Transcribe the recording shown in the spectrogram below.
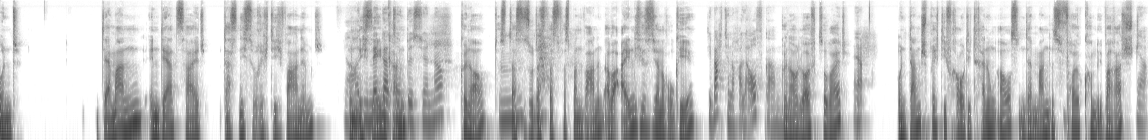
Und der Mann in der Zeit das nicht so richtig wahrnimmt ja, und nicht die sehen kann. so ein bisschen, ne? Genau, das, mhm. das ist so das, was, was man wahrnimmt. Aber eigentlich ist es ja noch okay. Die macht ja noch alle Aufgaben. Genau, läuft soweit. Ja. Und dann spricht die Frau die Trennung aus und der Mann ist vollkommen überrascht. Ja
